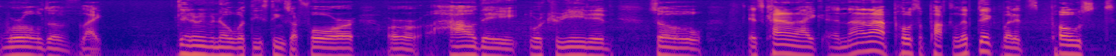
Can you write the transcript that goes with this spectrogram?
world of like, they don't even know what these things are for or how they were created. So it's kind of like not not post apocalyptic, but it's post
